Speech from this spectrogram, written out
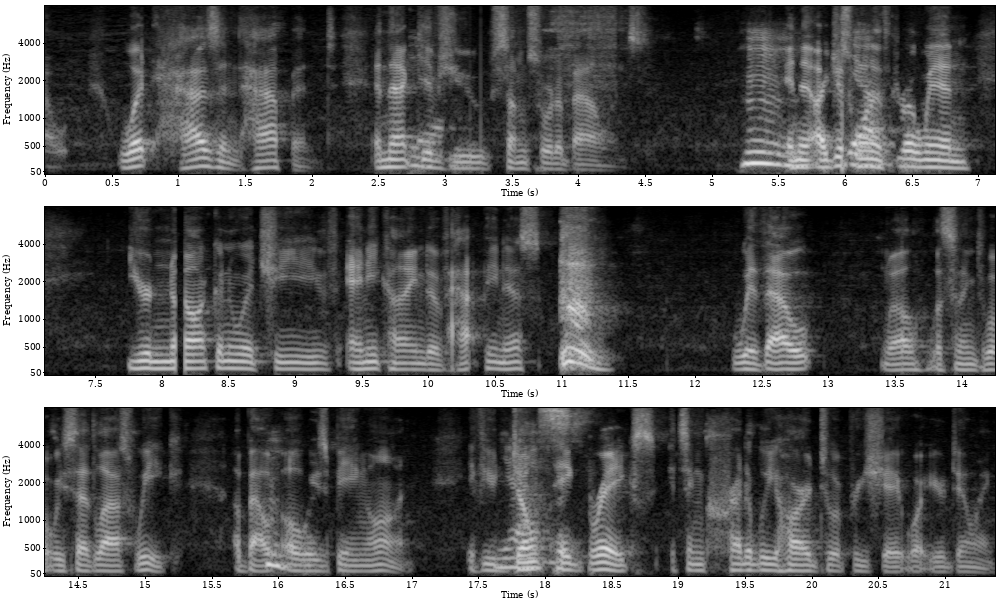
out? What hasn't happened and that yeah. gives you some sort of balance hmm. and i just yeah. want to throw in you're not going to achieve any kind of happiness without well listening to what we said last week about hmm. always being on if you yes. don't take breaks it's incredibly hard to appreciate what you're doing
